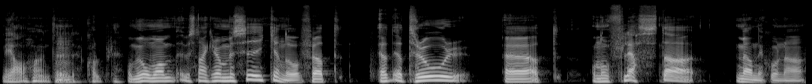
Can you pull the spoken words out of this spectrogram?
Men jag har inte koll på det. Om man snackar om musiken då, för att jag, jag tror eh, att om de flesta människorna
